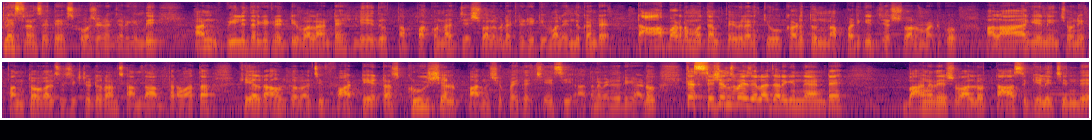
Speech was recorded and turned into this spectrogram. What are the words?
plus runs అయితే స్కోర్ చేయడం జరిగింది. అండ్ వీళ్ళిద్దరికి క్రెడిట్ ఇవ్వాలంటే లేదు తప్పకుండా జస్వాల్ కూడా క్రెడిట్ ఇవ్వాలి. ఎందుకంటే టాప్ ఆర్డర్ మొత్తం పెవిలన్ క్యూ కడుతున్నప్పటికీ జస్వాల్ మటుకు అలాగే నించొని పంతో కలిసి సిక్స్టీ టూ రన్స్ అండ్ దాని తర్వాత కేఎల్ రాహుల్తో కలిసి forty eight runs crucial partnership అయితే చేసి అతను వెనుదిరిగాడు. ఇక సెషన్స్ వైజ్ ఎలా జరిగింది అంటే బంగ్లాదేశ్ వాళ్ళు టాస్ గెలిచిందే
